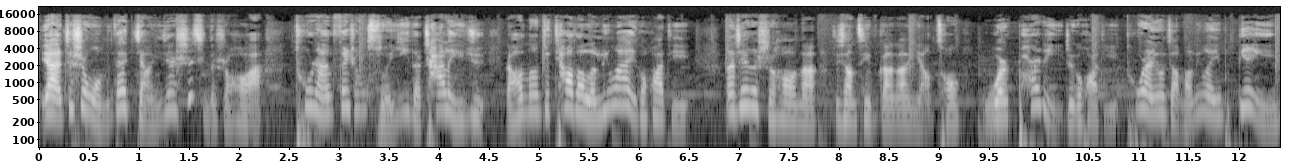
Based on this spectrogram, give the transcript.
Yeah，就是我们在讲一件事情的时候啊，突然非常随意的插了一句，然后呢就跳到了另外一个话题。 那这个时候呢，就像 Tiff 刚刚一样，从 work party 这个话题突然又讲到另外一部电影，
